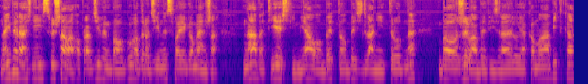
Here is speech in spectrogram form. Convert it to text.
Najwyraźniej słyszała o prawdziwym Bogu od rodziny swojego męża. Nawet jeśli miałoby to być dla niej trudne, bo żyłaby w Izraelu jako Moabitka,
